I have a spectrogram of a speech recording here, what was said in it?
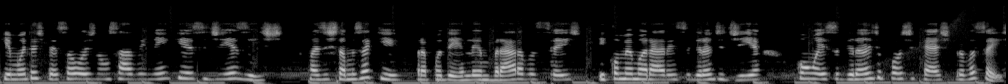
que muitas pessoas não sabem nem que esse dia existe mas estamos aqui para poder lembrar a vocês e comemorar esse grande dia com esse grande podcast para vocês.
